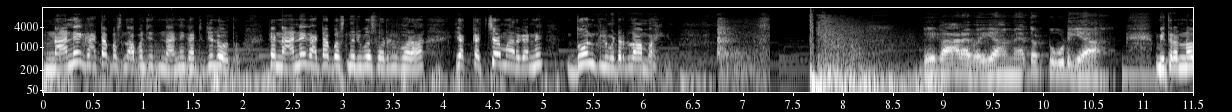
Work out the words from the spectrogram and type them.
नाणे घाटापासून आपण जिथे नाणे घाट गेलो होतो त्या नाणे घाटापासून रिव्हर्स वॉटरफॉल हा या कच्च्या मार्गाने दोन किलोमीटर लांब आहे. बेकार है भैया मैं तो टूट गया। मित्रांनो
